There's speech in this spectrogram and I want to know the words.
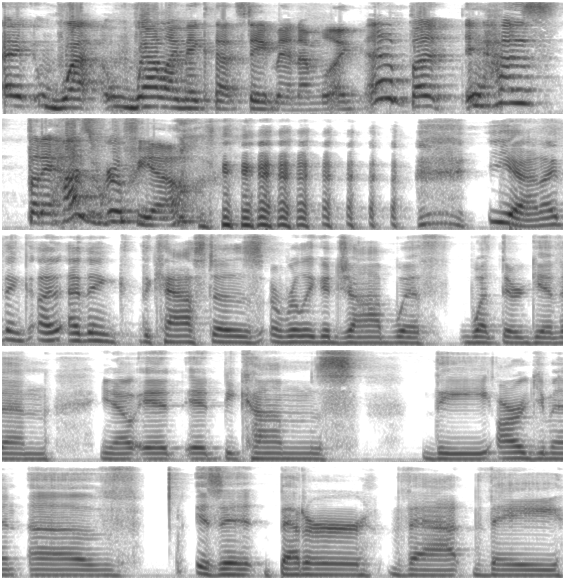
I, while, while I make that statement, I'm like, eh, but it has, but it has Rufio. yeah, and I think I, I think the cast does a really good job with what they're given. You know, it it becomes the argument of is it better that they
